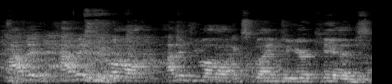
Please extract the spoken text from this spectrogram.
how did how did you all how did you all explain to your kids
